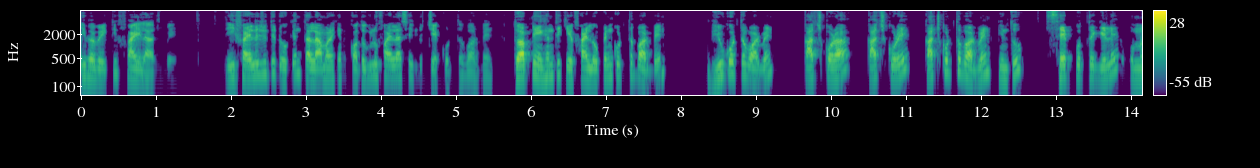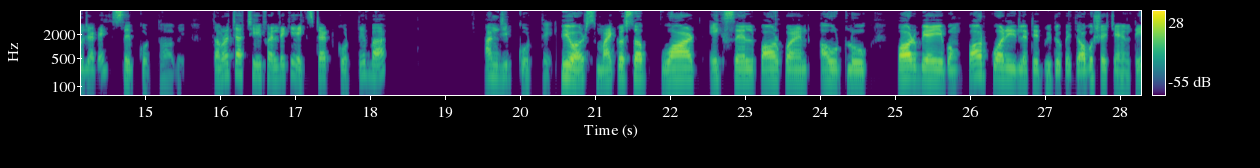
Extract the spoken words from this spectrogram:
এইভাবে একটি ফাইল আসবে। এই ফাইলে যদি ঢোকেন, তাহলে আমার এখানে কতগুলো ফাইল আছে এগুলো চেক করতে পারবেন। তো আপনি এখান থেকে ফাইল ওপেন করতে পারবেন ভিউ করতে পারবেন, কাজ করা, কাজ করে কাজ করতে পারবেন, কিন্তু সেভ করতে গেলে অন্য জায়গায় সেভ করতে হবে। তো আমরা চাচ্ছি এই ফাইলটাকে এক্সট্রাক্ট করতে বা আনজিপ করতে। Viewers Microsoft Word Excel PowerPoint Outlook Power BI এবং পাওয়ার কোয়ারি রিলেটেড ভিডিও পেতে অবশ্যই চ্যানেলটি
